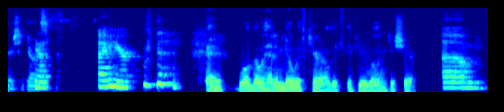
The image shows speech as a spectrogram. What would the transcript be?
There she goes. Yes, I'm here. okay we'll go ahead and go with Carol if, if you're willing to share Um,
